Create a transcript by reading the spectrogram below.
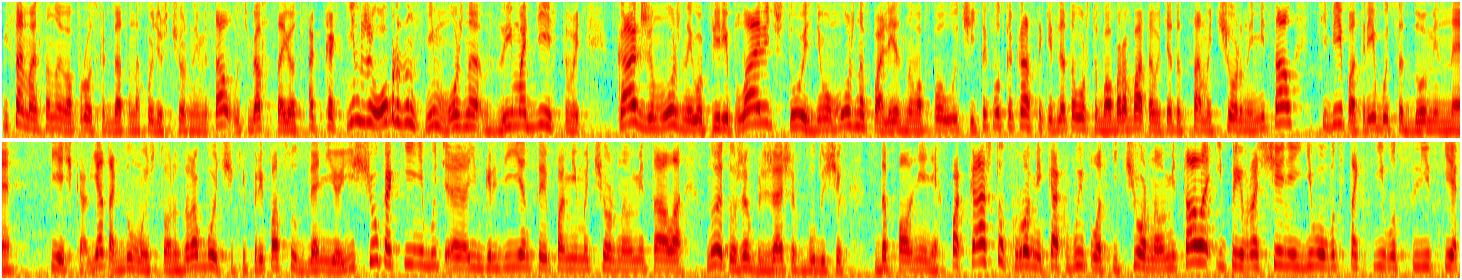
И самый основной вопрос, когда ты находишь черный металл, у тебя встает, а каким же образом с ним можно взаимодействовать? Как же можно его переплавить, что из него можно полезного получить. Так вот, как раз таки для того, чтобы обрабатывать этот самый черный металл, тебе потребуется доменная печка. Я так думаю, что разработчики припасут для нее еще какие-нибудь э, ингредиенты помимо черного металла, но это уже в ближайших будущих дополнениях. Пока что, кроме как выплавки черного металла и превращения его вот в такие вот слитки,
